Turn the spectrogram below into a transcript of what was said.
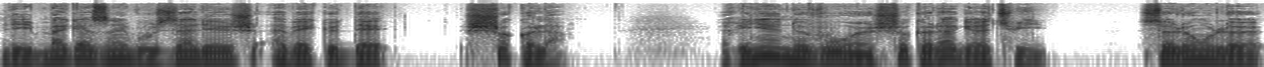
Les magasins vous allègent avec des chocolats. Rien ne vaut un chocolat gratuit. Selon le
